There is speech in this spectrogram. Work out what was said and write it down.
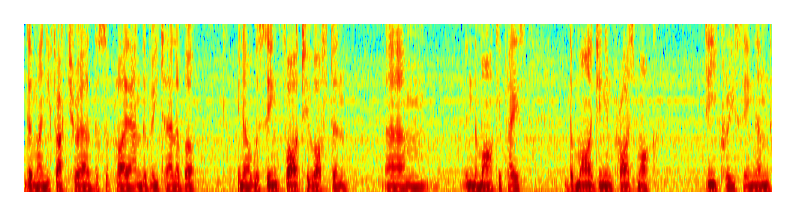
the manufacturer, the supplier, and the retailer. But you know we're seeing far too often um, in the marketplace the margin in price mark decreasing, and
